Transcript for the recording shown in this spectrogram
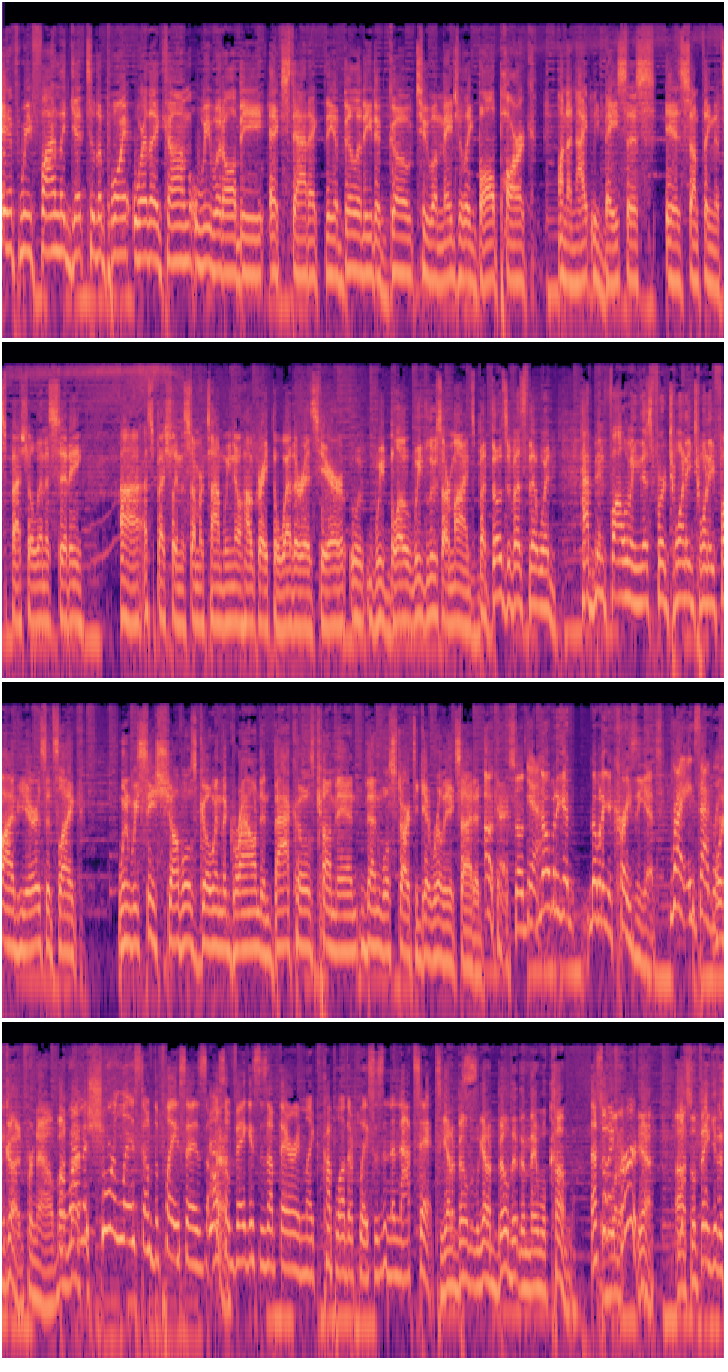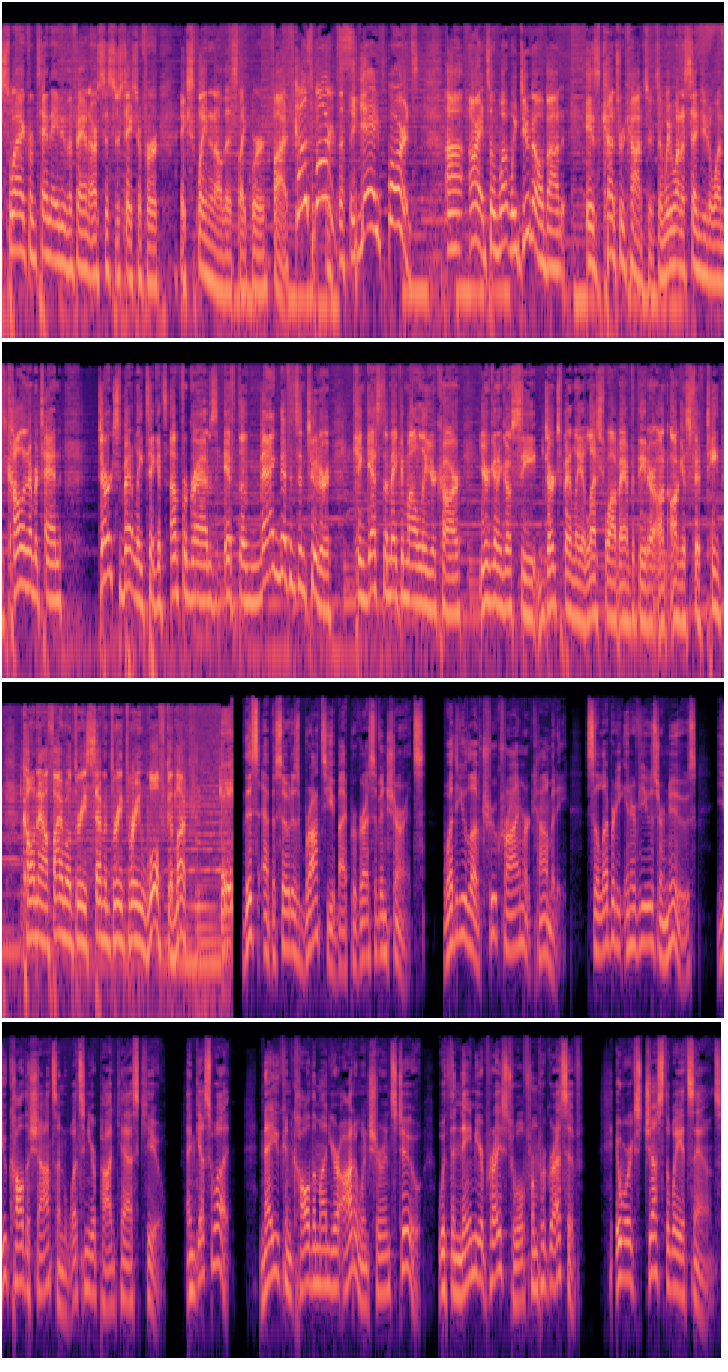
If we finally get to the point where they come, we would all be ecstatic. The ability to go to a major league ballpark on a nightly basis is something that's special in a city. Uh, especially in the summertime, we know how great the weather is here. We'd blow, we'd lose our minds. But those of us that would have been following this for 20, 25 years, it's like when we see shovels go in the ground and backhoes come in, then we'll start to get really excited. Okay, so Yeah. nobody get nobody get crazy yet. Right, exactly. We're good for now, but, But we're on a short list of the places. Yeah. Also, Vegas is up there and like a couple other places, and then that's it. you got to build. We got to build it, and they will come. That's what I've I- heard. Yeah. Uh, so thank you to Swag from 1080 The Fan, our sister station, for explaining all this like we're five. Go sports! Yay, sports! Uh, all right, so what we do know about is country concerts, and we want to send you to one. Caller number 10, Dierks Bentley tickets up for grabs. If the magnificent tutor can guess the make and model of your car, you're going to go see Dierks Bentley at Les Schwab Amphitheater on August 15th. Call now 503 733 Wolf. Good luck. This episode is brought to you by Progressive Insurance. Whether you love true crime or comedy, celebrity interviews or news, you call the shots on what's in your podcast queue. And guess what? Now you can call them on your auto insurance too with the Name Your Price tool from Progressive. It works just the way it sounds.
